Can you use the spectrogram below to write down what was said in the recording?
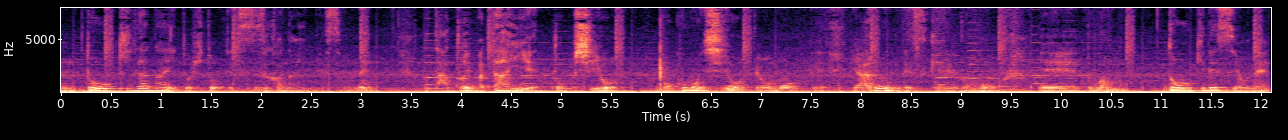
うん、動機がないと人って続かないんですよね。例えばダイエットをしよう僕もしようって思ってやるんですけれどもえっ、ー、とまあ動機ですよね。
